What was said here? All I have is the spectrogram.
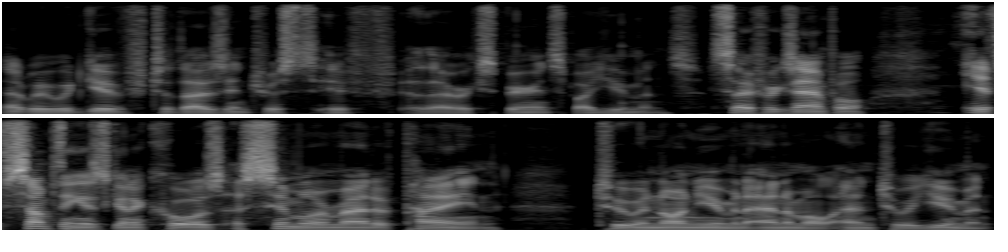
that we would give to those interests if they're experienced by humans. So, for example, if something is going to cause a similar amount of pain to a non human animal and to a human,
